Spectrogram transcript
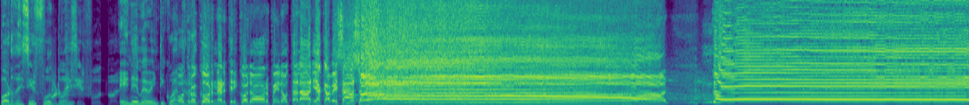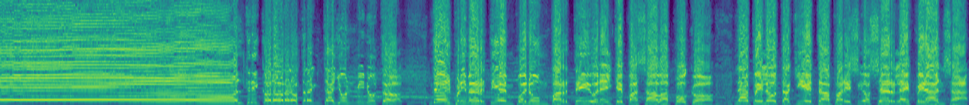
Por decir fútbol. En M24. Otro córner tricolor, pelota al área, cabezazo. ¡Gol! ¡Gol! Tricolor a los 31 minutos del primer tiempo en un partido en el que pasaba poco. La pelota quieta pareció ser la esperanza.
